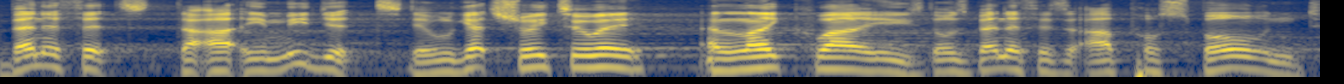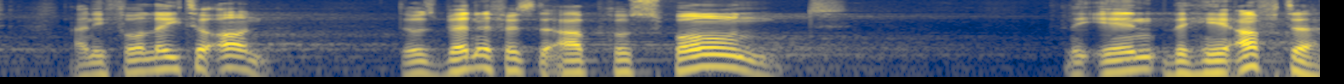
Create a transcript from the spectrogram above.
benefits that are immediate, they will get straight away. And likewise, those benefits that are postponed, and if for later on, those benefits that are postponed, the in the hereafter.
